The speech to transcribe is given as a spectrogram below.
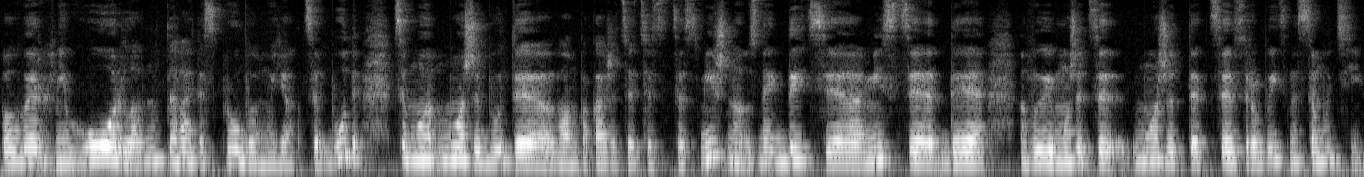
поверхні горла. Ну, давайте спробуємо, як це буде. Це може бути, вам покажеться це, це смішно. Знайдіть е, місце, де ви можете, можете це зробити на самоті.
